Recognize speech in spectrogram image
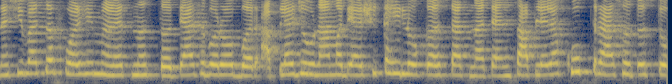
नशिबाचं फळ हे मिळत नसतं. त्याचबरोबर आपल्या जीवनामध्ये अशी काही लोक असतात ना त्यांचा आपल्याला खूप त्रास होत असतो.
